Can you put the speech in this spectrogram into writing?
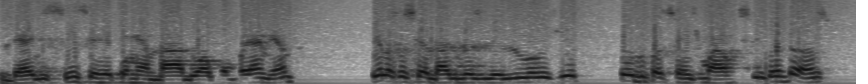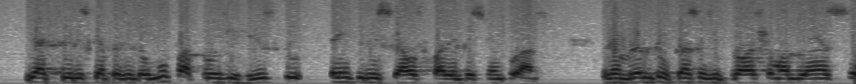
deve sim ser recomendado o acompanhamento pela Sociedade Brasileira de Urologia, todo paciente maior de 50 anos e aqueles que apresentam algum fator de risco têm que iniciar aos 45 anos. Lembrando que o câncer de próstata é uma doença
